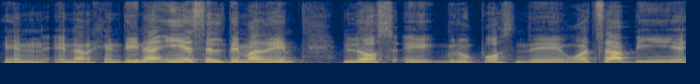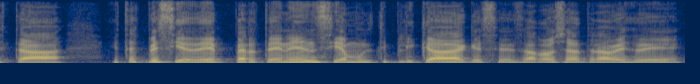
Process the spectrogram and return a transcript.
en, Argentina. Y es el tema de los eh, grupos de WhatsApp y esta, especie de pertenencia multiplicada que se desarrolla a través de,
